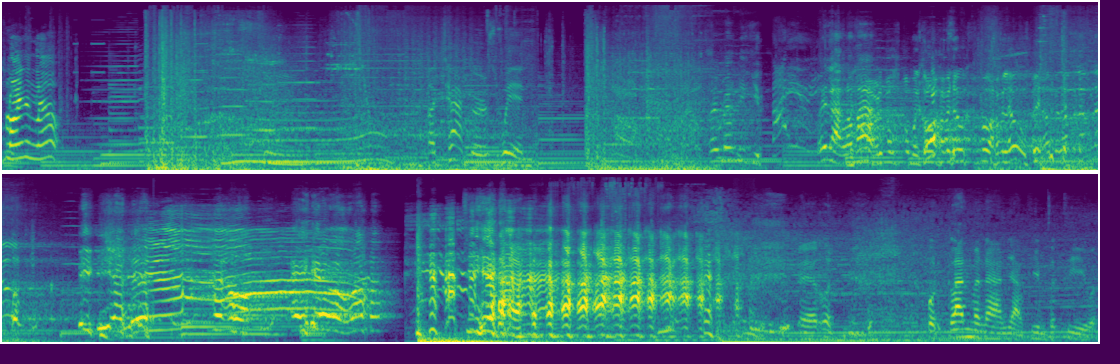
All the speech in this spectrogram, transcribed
บร้อยหนึ่งแล้ว Attackers win. เฮ้ยแม่งมีกี่เฮ้ยหลังเรามากเหมือนเขาไปแล้วเขาไปแล้วไปแล้วไปแล้วไปแล้วไอ้เหี้ยไม่ออกไอ้เหี้ยบอกว่าเหี้ยแหมอดอดกลั้นมานานอยากพิมพ์สักทีว่ะ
